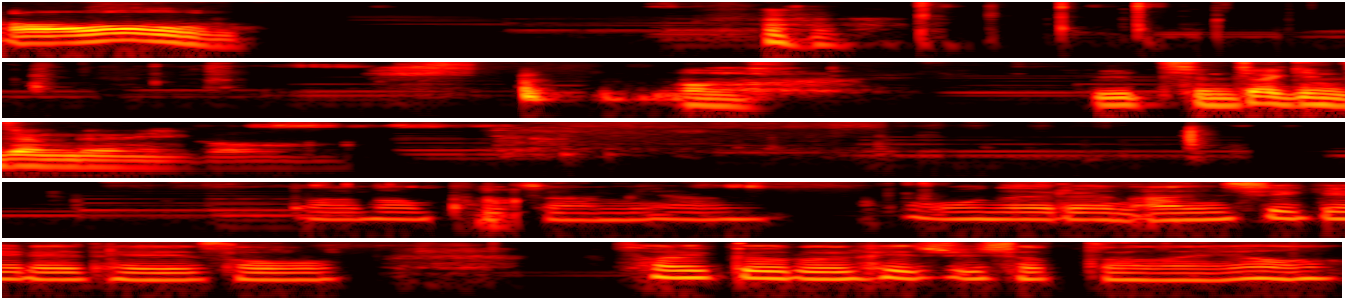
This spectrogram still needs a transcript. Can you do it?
오, 어, 이 진짜 긴장되네 이거. 나눠보자면 오늘은 안식일에 대해서 설교를 해주셨잖아요.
